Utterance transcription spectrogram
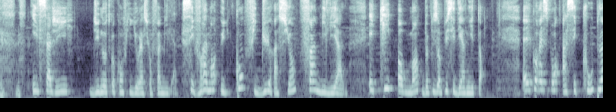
il s'agit d'une autre configuration familiale. C'est vraiment une configuration familiale et qui augmente de plus en plus ces derniers temps. Elle correspond à ces couples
